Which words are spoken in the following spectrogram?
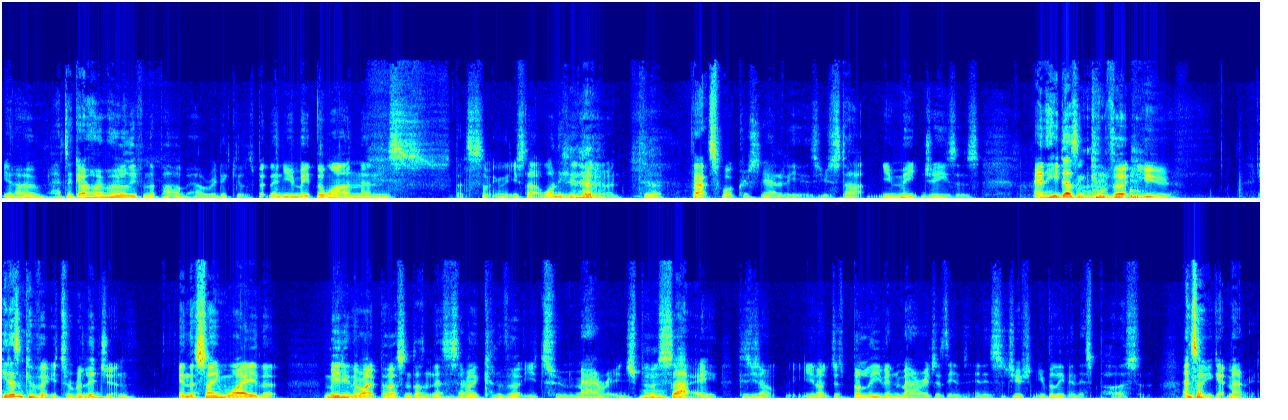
you know had to go home early from the pub. How ridiculous. But then you meet the one and that's something that you start wanting to do. And Yeah. that's what Christianity is. You start you meet Jesus. And he doesn't convert you he doesn't convert you to religion in the same way that meeting the right person doesn't necessarily convert you to marriage per mm. se because you don't you don't just believe in marriage as an institution you believe in this person. And so you get married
